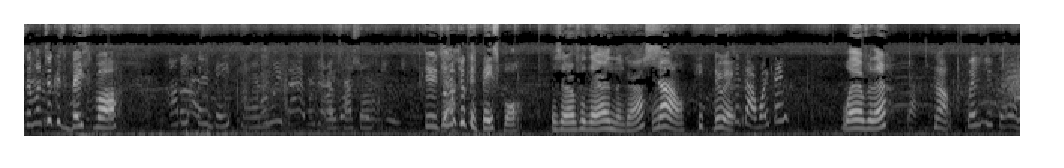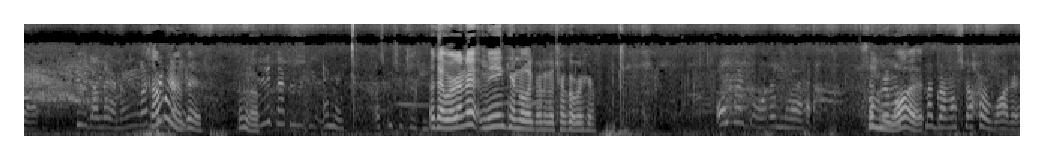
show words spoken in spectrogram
Someone took his baseball. I'll be third baseman. Dude, someone took his baseball. Is it over there in the grass? No, he threw it. Is it that white thing? Way over there? Yeah. No. Where did you throw it at? Threw it down there. Maybe. Let's Somewhere check there. I don't know. Maybe it's over here. Emery, let's go check over here. Okay, we're gonna, me and Kendall are gonna go check over here. Oh my god, I'm wet. From my grandma, what? My grandma spilled her water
